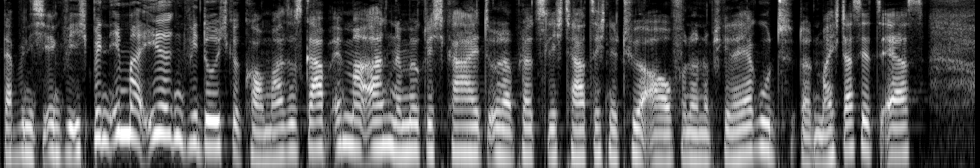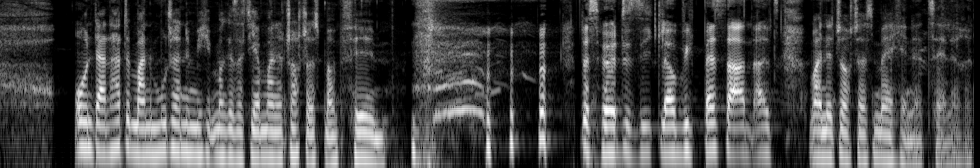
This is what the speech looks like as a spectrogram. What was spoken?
Da bin ich irgendwie, ich bin immer irgendwie durchgekommen. Also es gab immer irgendeine Möglichkeit oder plötzlich tat sich eine Tür auf und dann habe ich gedacht, ja gut, dann mache ich das jetzt erst. Und dann hatte meine Mutter nämlich immer gesagt, ja, meine Tochter ist beim Film. das hörte sich, glaube ich, besser an als meine Tochter ist Märchenerzählerin.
